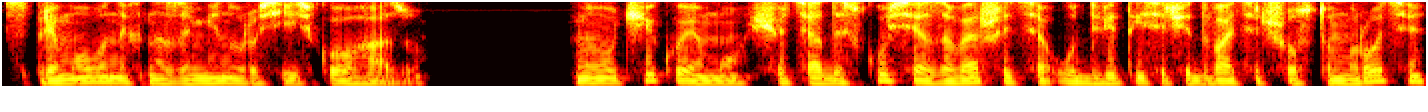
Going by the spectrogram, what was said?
спрямованих на заміну російського газу. Ми очікуємо, що ця дискусія завершиться у 2026 році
